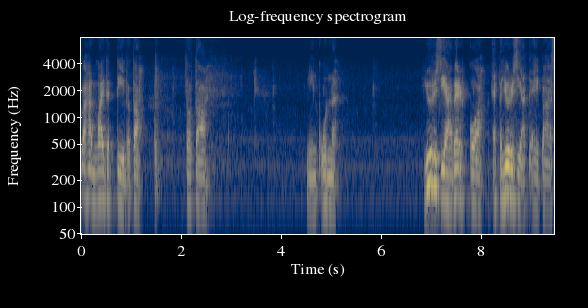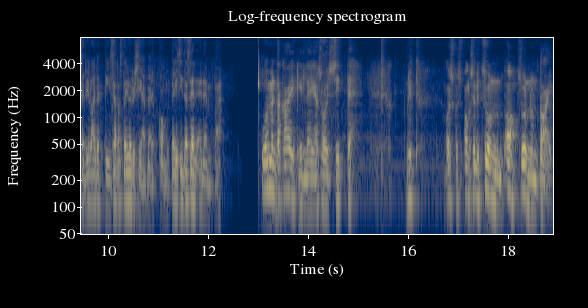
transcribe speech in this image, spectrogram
vähän laitettiin tota, tota, niin kuin jyrsiä verkkoa, että jyrsijät ei pääse, niin laitettiin sellaista jyrsiä verkkoa, mutta ei siitä sen enempää. Huomenta kaikille ja sois sitten nyt olisiko, onko se nyt sun, oh, sunnuntai?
